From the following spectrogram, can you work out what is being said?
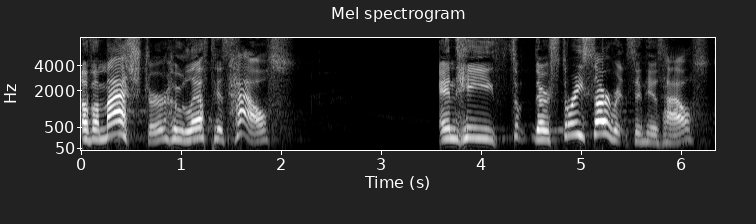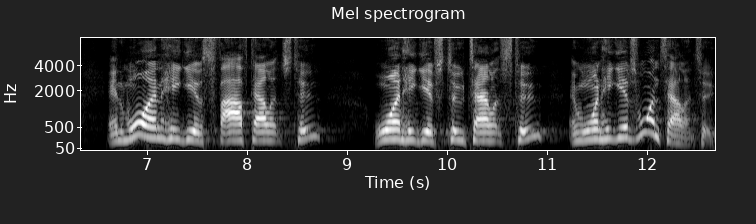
of a master who left his house and he th- there's three servants in his house, and one he gives five talents to, one he gives two talents to, and one he gives one talent to.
